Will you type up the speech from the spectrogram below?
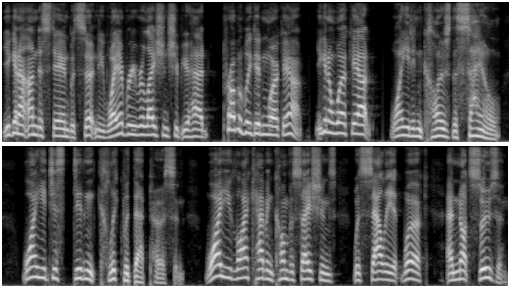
You're going to understand with certainty why every relationship you had probably didn't work out. You're going to work out why you didn't close the sale, why you just didn't click with that person, why you like having conversations with Sally at work and not Susan.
